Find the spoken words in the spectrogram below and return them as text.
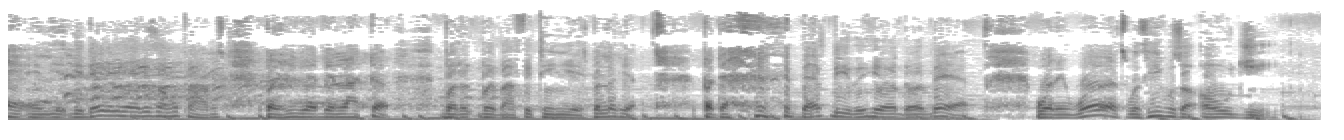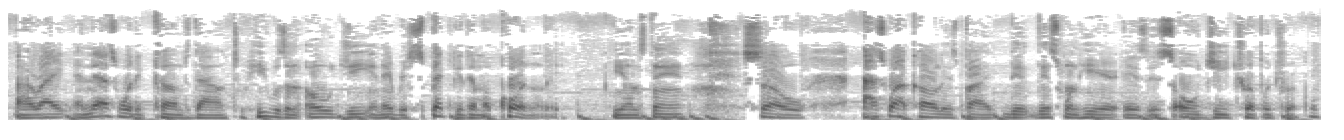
And, and your had his own problems, but he had been locked up, but, but about 15 years. But look here, but that, that's neither here nor there. What it was was he was an OG. All right. And that's what it comes down to. He was an OG and they respected him accordingly. You understand? So that's why I call this this one here is it's OG triple triple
